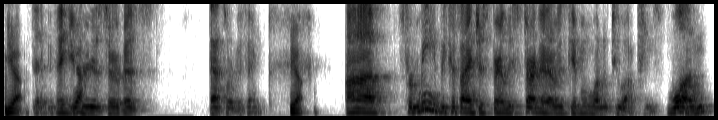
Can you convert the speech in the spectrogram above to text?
Yeah. Th- thank you Yeah. for your service, that sort of thing. Yeah. Uh, for me, because I just barely started, I was given one of two options. One,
